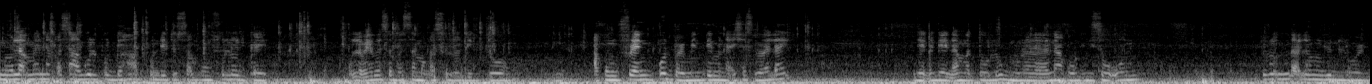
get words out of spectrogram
wala man nakasagol po gahapon dito sa akong sulod kay wala may basta-basta makasulod dito. Akong friend po, perminti man na siya sa balay. Diyan na ganyan ang matulog, muna na na akong isuon. Pero hindi lang yun, Lord.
